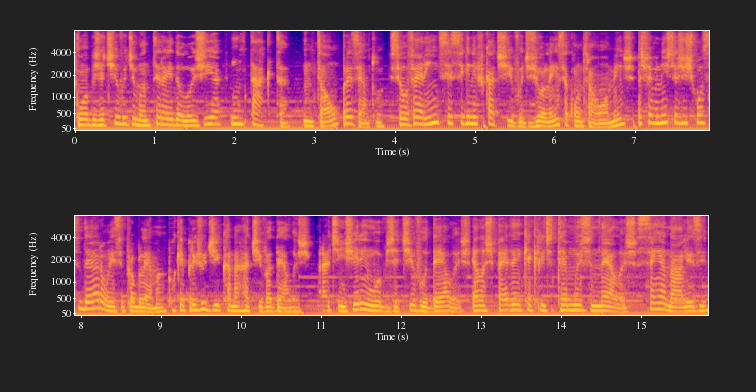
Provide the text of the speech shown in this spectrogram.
com o objetivo de manter a ideologia intacta. Então, por exemplo, se houver índice significativo de violência contra homens, as feministas desconsideram esse problema, porque prejudica a narrativa delas. Para atingirem o objetivo delas, elas pedem que acreditemos nelas, sem análise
